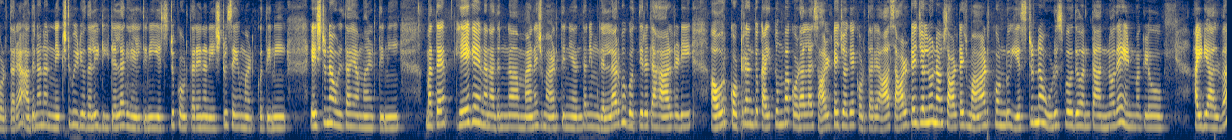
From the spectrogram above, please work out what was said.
ಕೊಡ್ತಾರೆ. ಅದನ್ನು ನಾನು ನೆಕ್ಸ್ಟ್ ವೀಡಿಯೋದಲ್ಲಿ ಡೀಟೇಲಾಗಿ ಹೇಳ್ತೀನಿ. ಎಷ್ಟು ಕೊಡ್ತಾರೆ, ನಾನು ಎಷ್ಟು ಸೇವ್ ಮಾಡ್ಕೋತೀನಿ ಎಷ್ಟು ನಾನು ಉಳಿತಾಯ ಮಾಡ್ತೀನಿ, ಮತ್ತು ಹೇಗೆ ನಾನು ಅದನ್ನು ಮ್ಯಾನೇಜ್ ಮಾಡ್ತೀನಿ ಅಂತ ನಿಮ್ಗೆಲ್ಲರಿಗೂ ಗೊತ್ತಿರುತ್ತೆ. ಆಲ್ರೆಡಿ ಅವ್ರು ಕೊಟ್ರಂತೂ ಕೈ ತುಂಬ ಕೊಡಲ್ಲ. ಸಾಲ್ಟೇಜಾಗೆ ಕೊಡ್ತಾರೆ. ಆ ಸಾಲ್ಟೇಜಲ್ಲೂ ನಾವು ಸಾಲ್ಟೇಜ್ ಮಾಡಿಕೊಂಡು ಎಷ್ಟನ್ನ ಉಳಿಸ್ಬೋದು ಅಂತ ಅನ್ನೋದೇ ಹೆಣ್ಮಕ್ಳು. ಐಡಿಯಾ ಅಲ್ವಾ?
